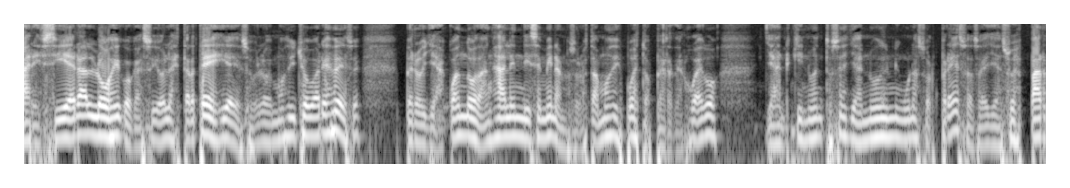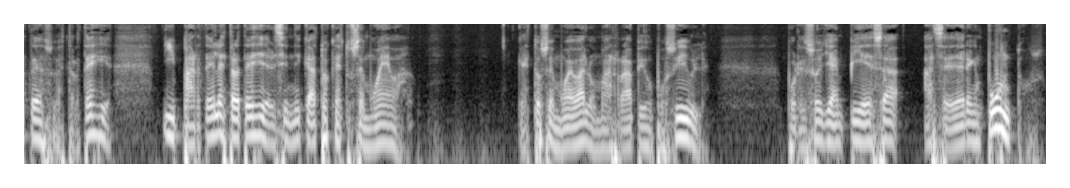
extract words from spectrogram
pareciera lógico que ha sido la estrategia, y eso lo hemos dicho varias veces, pero ya cuando Dan Hallen dice, mira, nosotros estamos dispuestos a perder juego, ya aquí no, entonces ya no hay ninguna sorpresa, o sea, ya eso es parte de su estrategia. Y parte de la estrategia del sindicato es que esto se mueva, que esto se mueva lo más rápido posible. Por eso ya empieza a ceder en puntos.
